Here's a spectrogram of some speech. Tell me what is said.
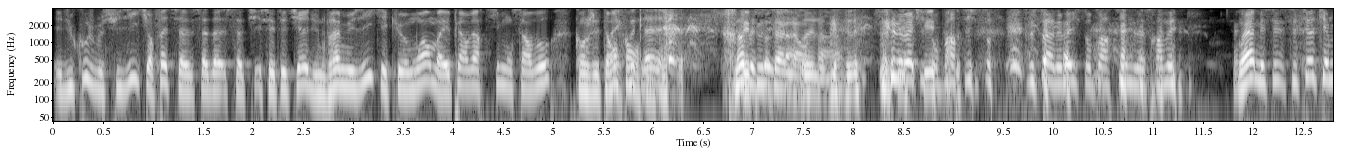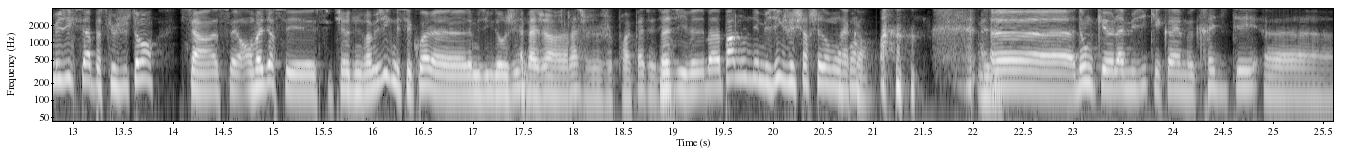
Et du coup, je me suis dit qu'en fait, ça, ça, ça, c'était tiré d'une vraie musique et que moi, on m'avait perverti mon cerveau quand j'étais Bah, enfant. écoute, en fait. là, Non, mais tout c'est- seul là Ouais, enfin. hein. c'est les mecs qui sont partis. ils sont- C'est ça, les mecs ils sont partis, ils me laissent ramer. Ouais, mais c'est c'est tiré de quelle musique ça? Parce que justement, c'est un, c'est- on va dire c'est c'est tiré d'une vraie musique, mais c'est quoi la, la musique d'origine? Eh ben, là je, je pourrais pas te dire. Vas-y, vas- bah, parle-nous des musiques, je vais chercher dans mon coin. D'accord. Euh, donc euh, la musique est quand même créditée euh,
